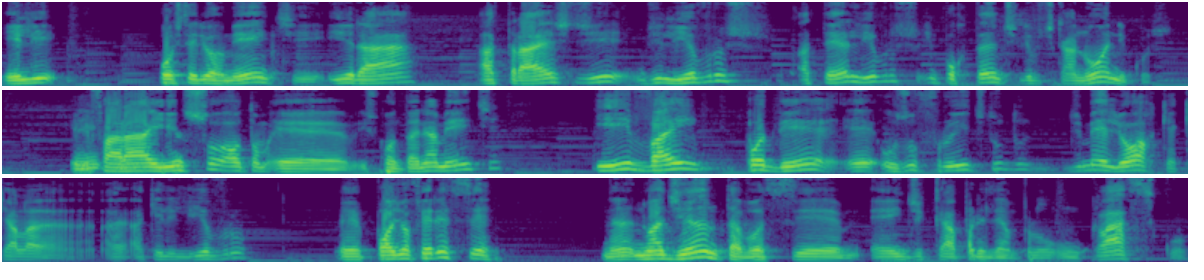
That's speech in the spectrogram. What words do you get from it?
ele posteriormente irá atrás de, de livros, até livros importantes, livros canônicos. Ele fará isso é, espontaneamente e vai poder é, usufruir de tudo de melhor que aquela, aquele livro é, pode oferecer. Né? Não adianta você é, indicar, por exemplo, um clássico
